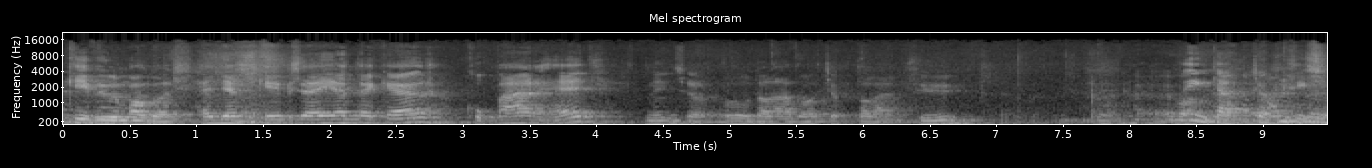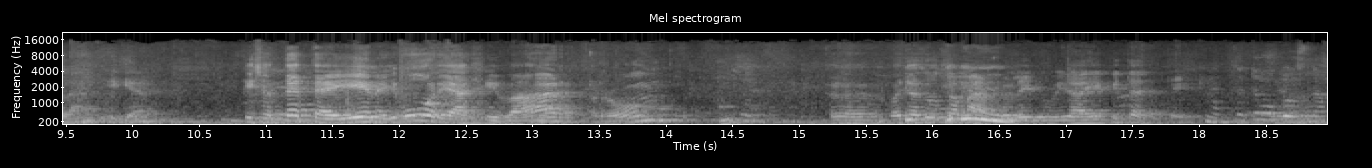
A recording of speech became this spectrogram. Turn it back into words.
rendkívül magas hegyet képzeljetek el, Kopárhegy, nincs a oldalával csak talán fű, inkább csak sziklák, igen. És a tetején egy óriási vár, Rom, vagy azóta már fölé újraépítették? Dolgoznak.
